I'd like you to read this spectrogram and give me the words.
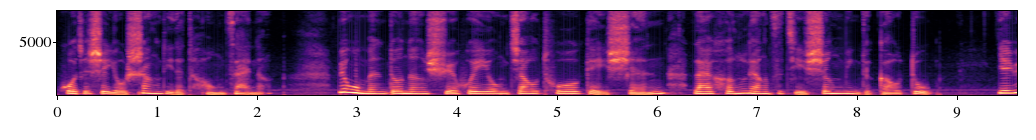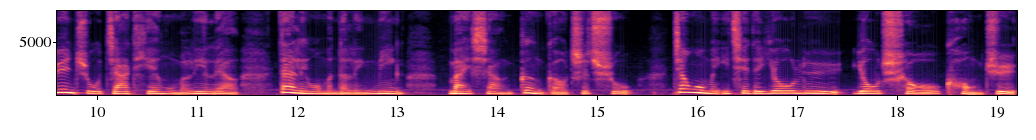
或者是有上帝的同在呢？愿我们都能学会用交托给神来衡量自己生命的高度，也愿主加添我们力量，带领我们的灵命迈向更高之处，将我们一切的忧虑、忧愁、恐惧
